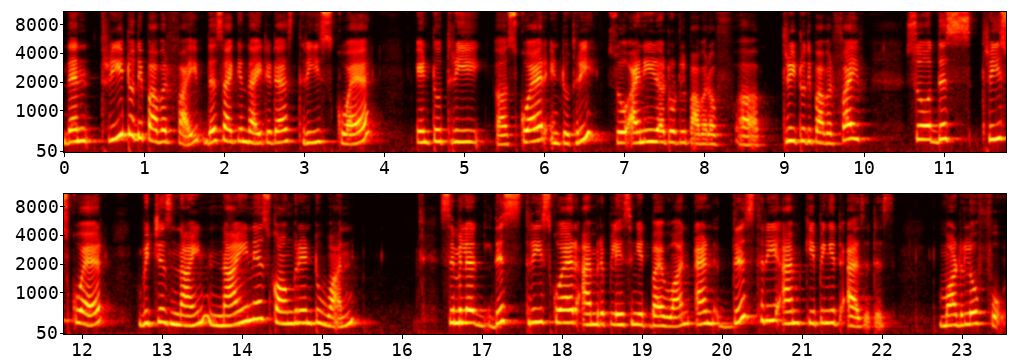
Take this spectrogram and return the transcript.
Then 3 to the power 5. This I can write it as 3 square into 3 uh, square into 3. So I need a total power of uh, 3 to the power 5. So this 3 square which is 9. 9 is congruent to 1 Similar, this 3 square I am replacing it by 1 and this 3 I am keeping it as it is. Modulo 4.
